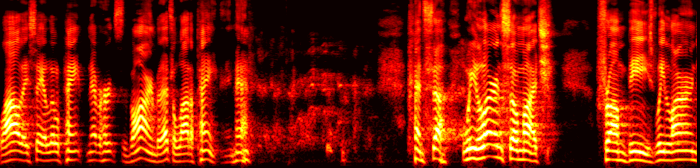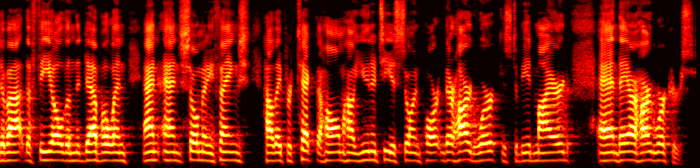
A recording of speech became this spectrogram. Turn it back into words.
Wow, they say a little paint never hurts the barn, but that's a lot of paint. Amen. And so we learned so much from bees. We learned about the field and the devil and, and, and so many things, how they protect the home, how unity is so important. Their hard work is to be admired and they are hard workers.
